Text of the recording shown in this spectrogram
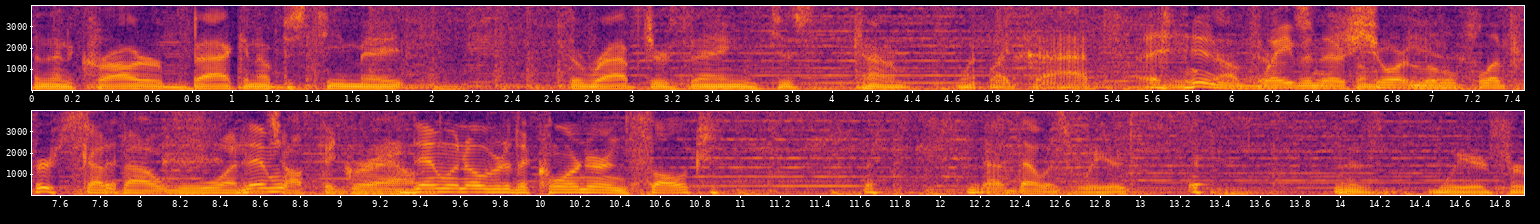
And then Crowder backing up his teammate. The Raptor thing just kind of went like that. It's out Waving their short media. little flippers. Got about one Then inch off the ground. Then went over to the corner and sulked. that, that was weird. It was weird for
